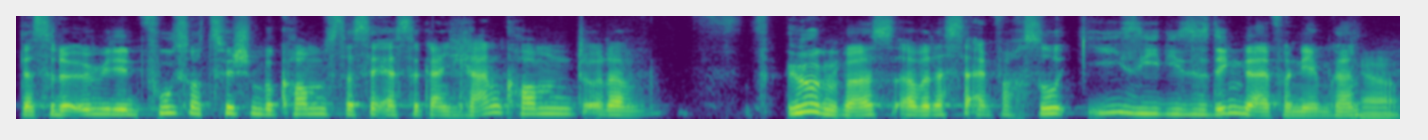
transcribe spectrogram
Dass du da irgendwie den Fuß noch zwischen bekommst, dass er erst gar nicht rankommt oder irgendwas, aber dass er einfach so easy dieses Ding da einfach nehmen kann. Ja.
